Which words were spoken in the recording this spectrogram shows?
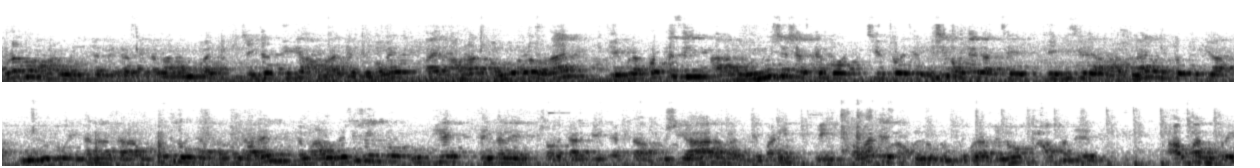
পুরানো আমার অরিজিনাল মিটার সেটা লাগানো হয়, সেটার দিকে আমরা যেতে হবে। তাই আমরা সংগত লড়াই যেগুলো করতেছি, আগামী উনিশে সেপ্টেম্বর শিলচরে যে মিছিল হতে যাচ্ছে, সেই মিছিলে আমরা সোনাই অঞ্চল থেকে মূলত এখানে যারা উপস্থিত হয়েছে আপনারা যাবেন এবং আরও বেশি সংখ্যক গ্রুপ দিয়ে সেইখানে সরকারকে একটা হুঁশিয়ার আমরা দিতে পারি এই সমাজে সাফল্য মুক্ত করার জন্য আপনাদের আহ্বান করে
